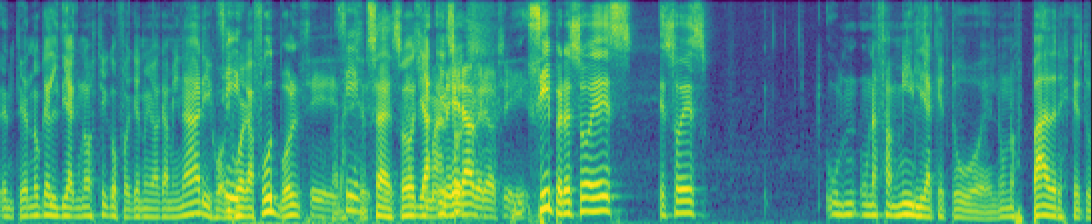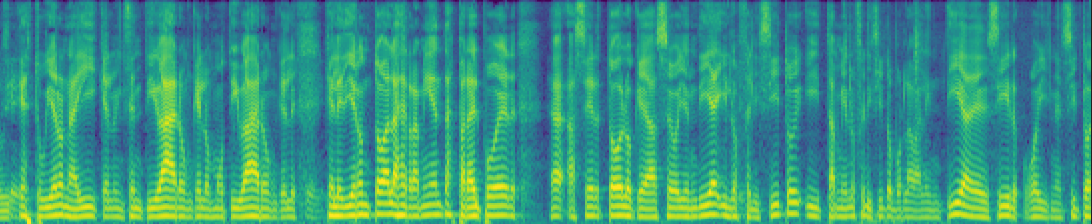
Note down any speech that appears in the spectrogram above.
entiendo que el diagnóstico fue que no iba a caminar y, juega fútbol. Sí, sí, que- o sea, eso ya eso- manera, pero y- sí. sí, pero eso es eso es un- una familia que tuvo él, unos padres que, tuvi- Sí. que estuvieron ahí, que lo incentivaron, que lo motivaron, que le, Sí. que le dieron todas las herramientas para él poder eh, hacer todo lo que hace hoy en día y lo felicito y también lo felicito por la valentía de decir, hoy necesito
